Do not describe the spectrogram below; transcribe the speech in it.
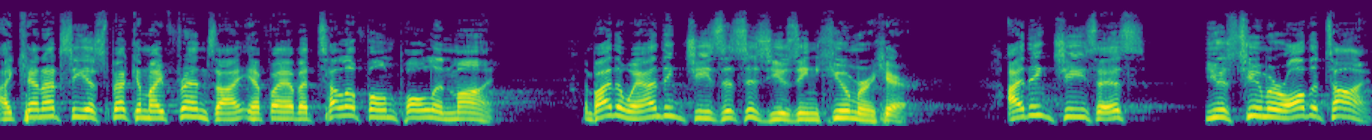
I cannot see a speck in my friend's eye if I have a telephone pole in mine. And by the way, I think Jesus is using humor here. I think Jesus used humor all the time.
